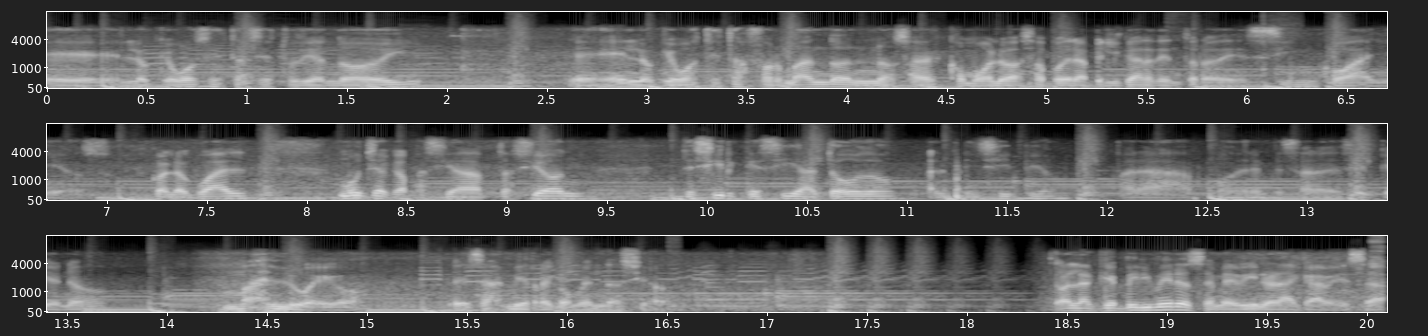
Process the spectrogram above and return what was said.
eh, lo que vos estás estudiando hoy, eh, en lo que vos te estás formando, no sabes cómo lo vas a poder aplicar dentro de cinco años. Con lo cual, mucha capacidad de adaptación, decir que sí a todo al principio para poder empezar a decir que no, más luego. Esa es mi recomendación. O la que primero se me vino a la cabeza.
